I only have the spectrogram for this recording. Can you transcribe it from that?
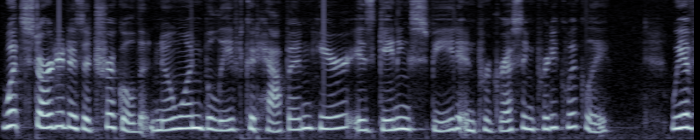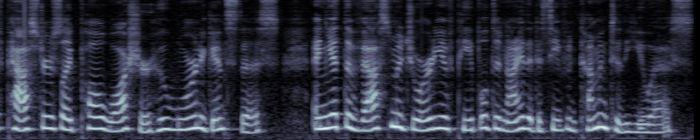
What started as a trickle that no one believed could happen here is gaining speed and progressing pretty quickly. We have pastors like Paul Washer who warn against this, and yet the vast majority of people deny that it's even coming to the U.S.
